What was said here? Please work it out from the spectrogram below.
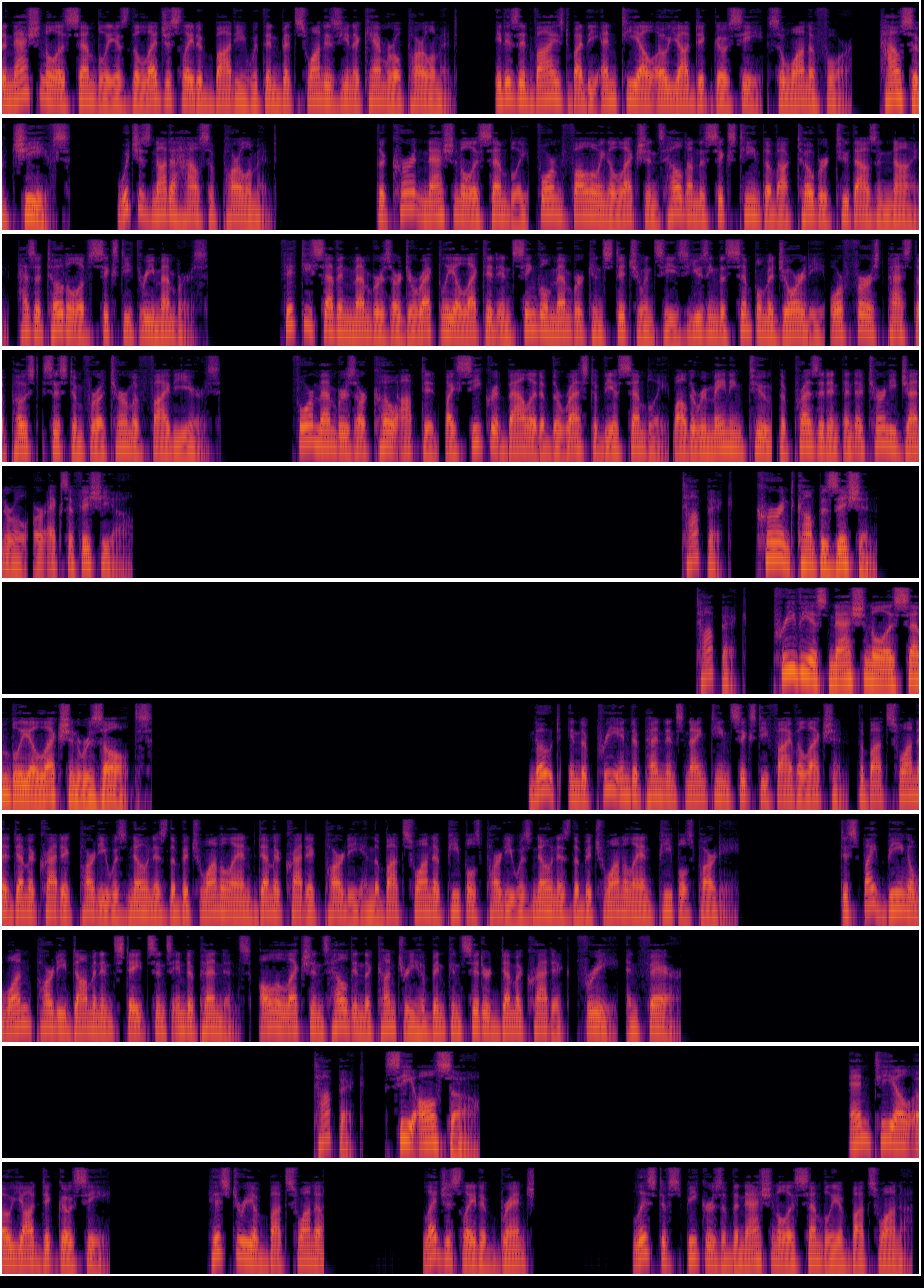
The National Assembly is the legislative body within Botswana's unicameral parliament. It is advised by the Ntlo ya Dikgosi Setswana for «House of Chiefs», which is not a House of Parliament. The current National Assembly, formed following elections held on 16 October 2009, has a total of 63 members. 57 members are directly elected in single-member constituencies using the simple majority or first-past-the-post system for a term of five years. Four members are co-opted by secret ballot of the rest of the assembly while the remaining two the President and Attorney General are ex officio. Current composition Previous National Assembly election results Note, in the pre-independence 1965 election, the Botswana Democratic Party was known as the Bechuanaland Democratic Party and the Botswana People's Party was known as the Bechuanaland People's Party. Despite being a one-party dominant state since independence, all elections held in the country have been considered democratic, free, and fair. See also Ntlo ya Dikgosi History of Botswana. Legislative branch. List of Speakers of the National Assembly of Botswana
